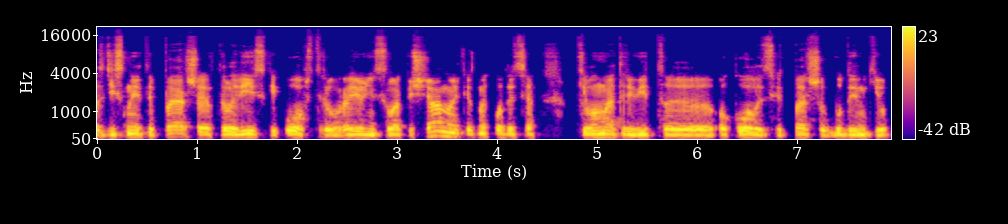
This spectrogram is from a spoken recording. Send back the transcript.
здійснити перший артилерійський обстріл у районі села Піщано, який знаходиться в кілометрі від е, околиць від перших будинків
